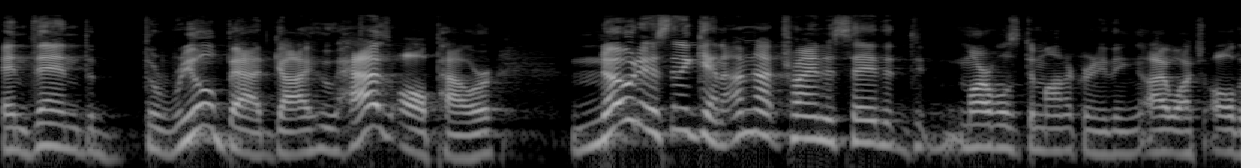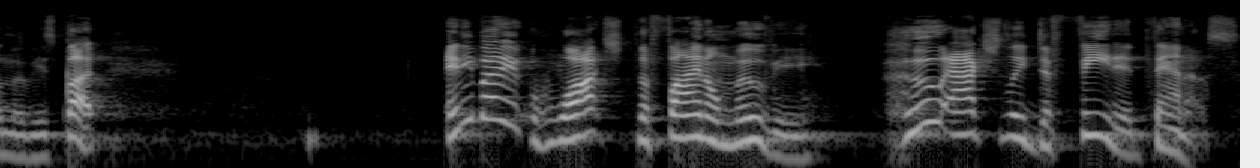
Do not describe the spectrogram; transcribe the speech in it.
And then the, the real bad guy who has all power, notice, and again, I'm not trying to say that Marvel's demonic or anything. I watch all the movies, but Anybody watched the final movie? Who actually defeated Thanos?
